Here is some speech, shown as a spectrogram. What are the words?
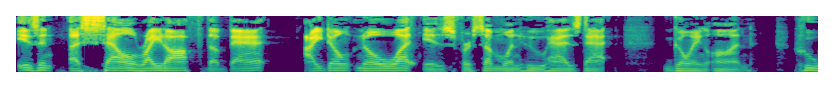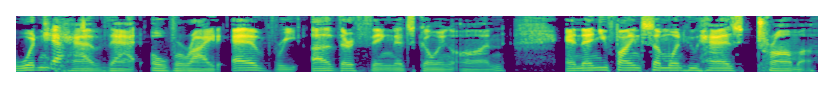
isn't a sell right off the bat, I don't know what is for someone who has that going on. Who wouldn't yeah. have that override every other thing that's going on? And then you find someone who has trauma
